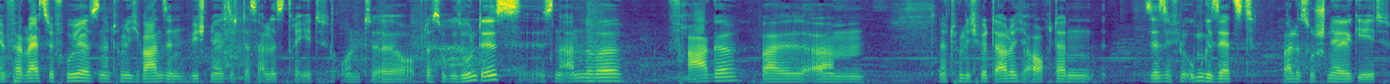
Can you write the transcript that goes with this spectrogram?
im Vergleich zu früher ist es natürlich Wahnsinn, wie schnell sich das alles dreht. Und äh, ob das so gesund ist, ist eine andere Frage, weil ähm, natürlich wird dadurch auch dann sehr, sehr viel umgesetzt, weil es so schnell geht.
